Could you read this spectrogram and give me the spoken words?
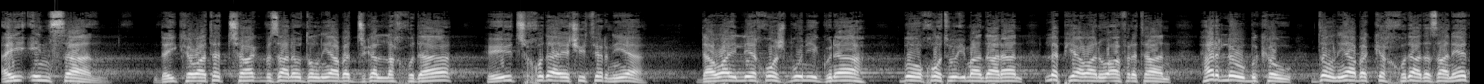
ئەی ئینسان، دەی کەواتە چاک بزانە و دڵنیابە جگە لە خودا هیچ خودایەکی تر نییە، داوای لێخۆشبوونی گوناه بۆ خۆت و ئیمانداران لە پیاوان و ئافرەتان هەر لەو بکە و دڵنیابە کە خودا دەزانێت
